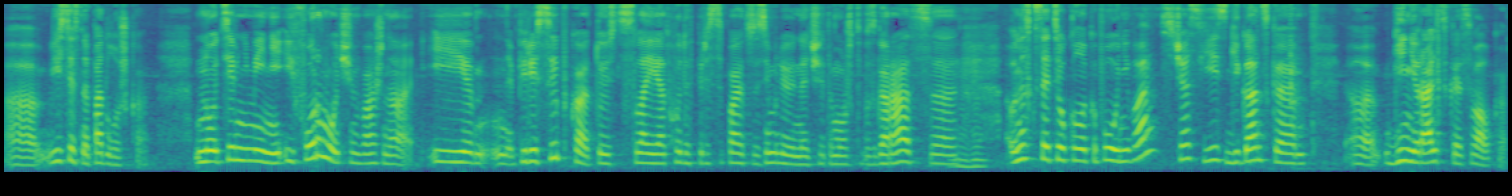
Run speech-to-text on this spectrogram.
а, естественная подложка. Но, тем не менее, и форма очень важна, и пересыпка, то есть слои отходов пересыпаются землей, иначе это может возгораться. У нас, кстати, около КПО Нева сейчас есть гигантская э, генеральская свалка.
